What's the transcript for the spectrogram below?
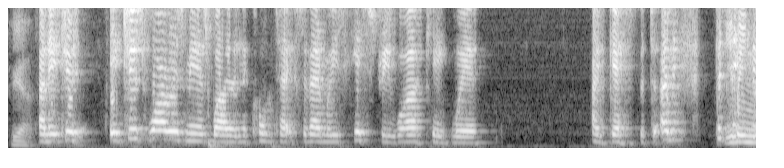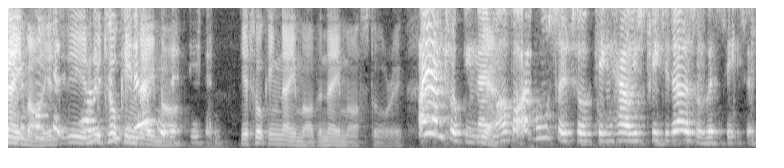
yeah. And it just it just worries me as well in the context of Emery's history working with, I guess the. I mean, You particularly mean Neymar? You're- how you're talking Neymar. You're talking Neymar, the Neymar story. I am talking Neymar, Yeah. but I'm also talking how he's treated Özil this season.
